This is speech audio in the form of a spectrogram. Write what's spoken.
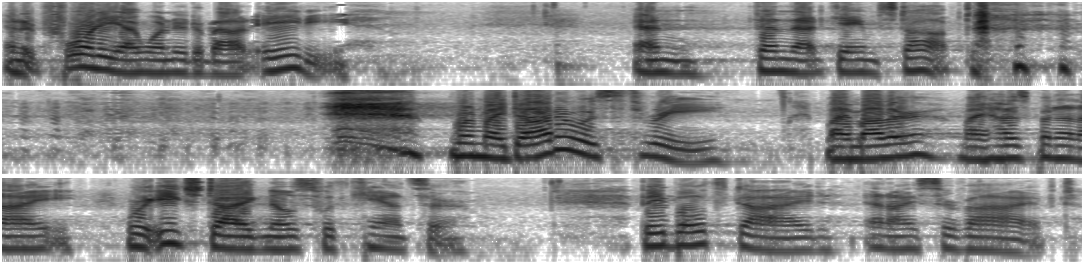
And at 40, I wondered about 80. And then that game stopped. When my daughter was three, my mother, my husband, and I were each diagnosed with cancer. They both died, and I survived.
